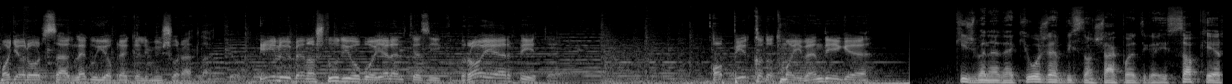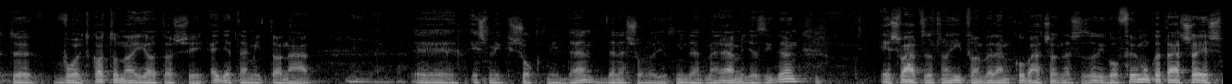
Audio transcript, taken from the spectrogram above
Magyarország legújabb reggeli műsorát látja. Élőben a stúdióból jelentkezik Brajer Péter. A Pirkadat mai vendége Kis Benedek József, biztonságpolitikai szakértő, volt katonai atasé, egyetemi tanár, Mindenre. és még sok minden, de ne soroljuk mindent, mert elmegy az időnk. És változatlan itt van velem Kovács András, az Origó főmunkatársa, és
